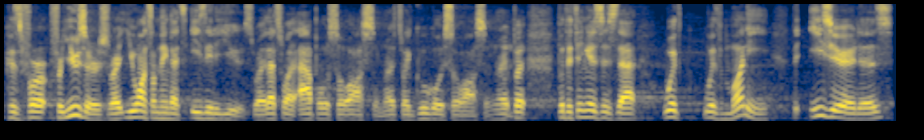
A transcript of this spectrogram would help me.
because for, for users, right, you want something that's easy to use, right? That's why Apple is so awesome, right? That's why Google is so awesome, right? But but the thing is, is that with with money, the easier it is,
